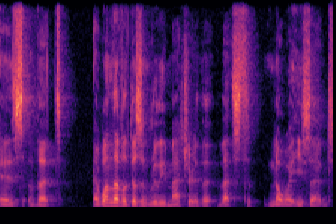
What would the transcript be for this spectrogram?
is that at one level it doesn't really matter that that's not what he said.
